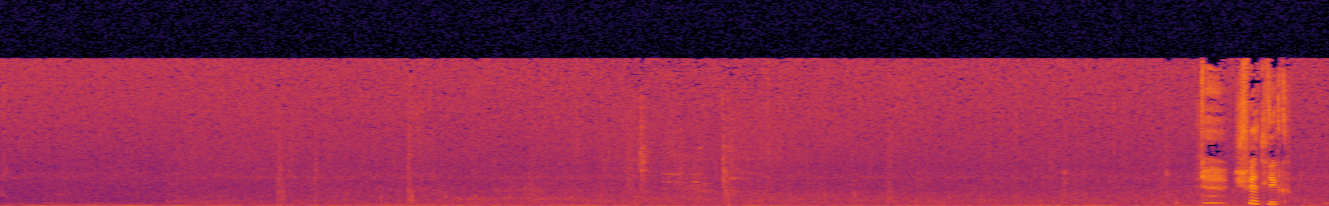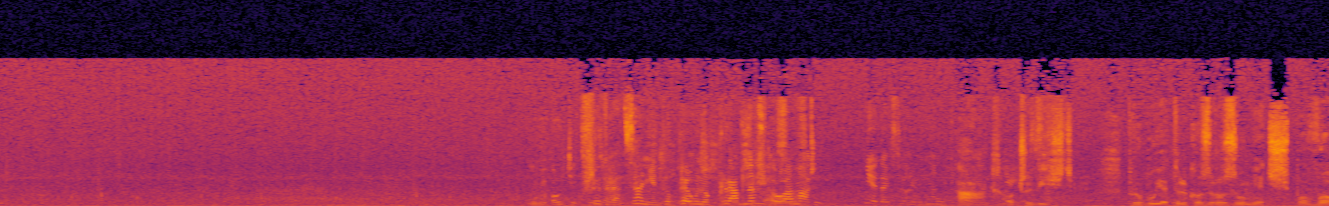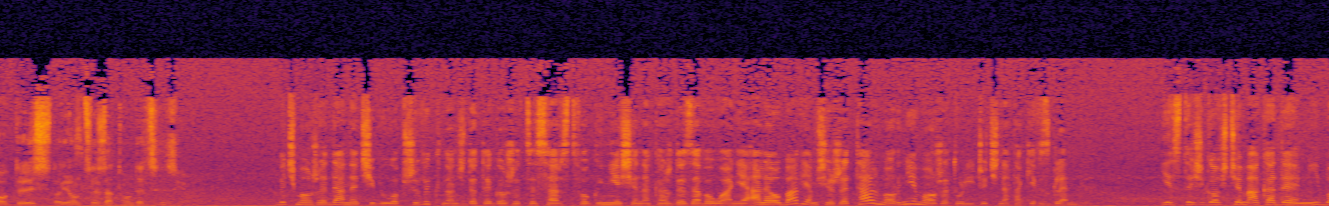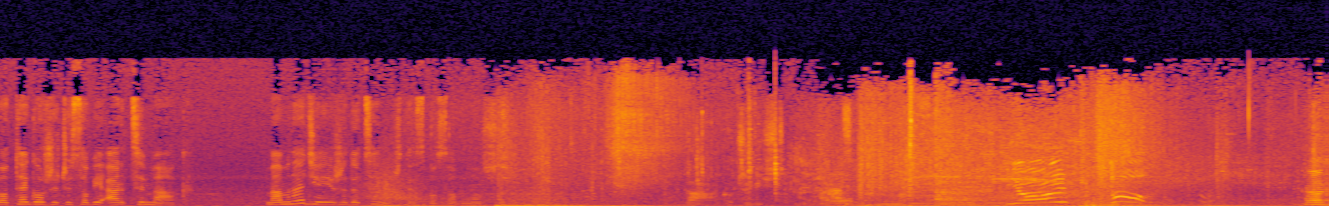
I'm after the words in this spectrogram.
Świetlik. Mój ojciec Przywracanie to pełnoprawna szkoła magii. Nie daj sobie Tak, oczywiście. Próbuję tylko zrozumieć powody stojące za tą decyzją. Być może dane ci było przywyknąć do tego, że cesarstwo gnie się na każde zawołanie, ale obawiam się, że Talmor nie może tu liczyć na takie względy. Jesteś gościem Akademii, bo tego życzy sobie arcymag. Mam nadzieję, że docenisz tę sposobność. Tak, oczywiście.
